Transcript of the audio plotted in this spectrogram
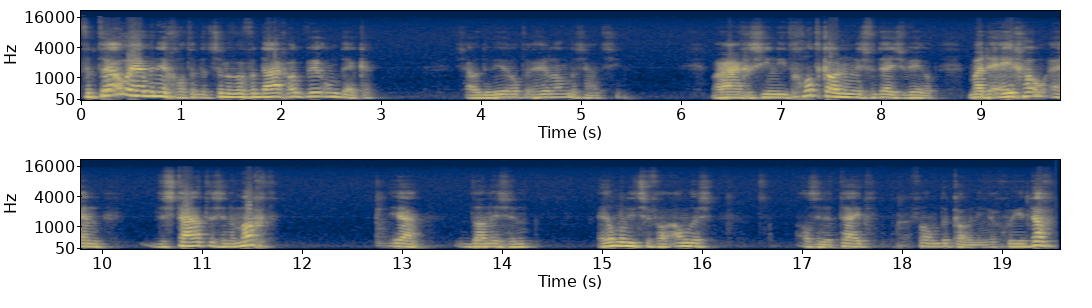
vertrouwen hebben in God, en dat zullen we vandaag ook weer ontdekken, zou de wereld er heel anders uitzien. Maar aangezien niet God koning is van deze wereld, maar de ego en de status en de macht, ja, dan is het helemaal niet zoveel anders als in de tijd van de koningen. Goeiedag,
